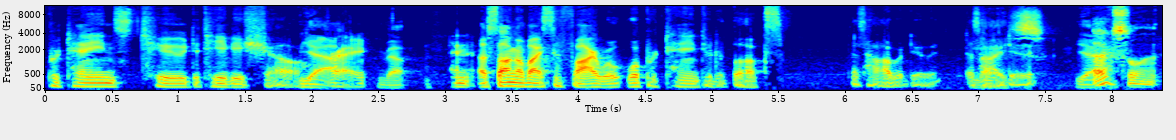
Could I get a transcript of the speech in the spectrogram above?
pertains to the TV show, yeah. right? Yeah. And A Song of Ice and Fire will, will pertain to the books. That's how I would do it. That's how I do Nice. it. Yeah. Excellent.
